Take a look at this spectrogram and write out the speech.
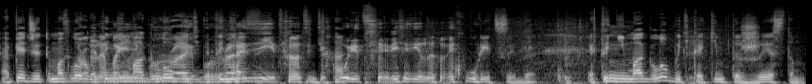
опять же, это могло, Скромное это не могло буржуа- быть. Это не вот эти курицы резиновые. курицы, да. Это не могло быть каким-то жестом.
